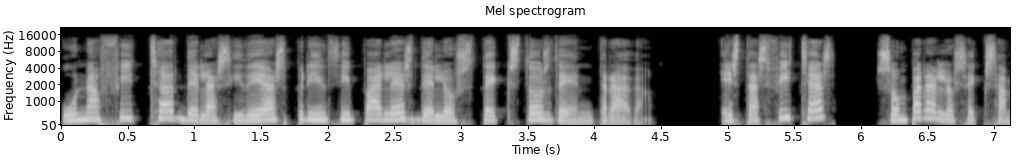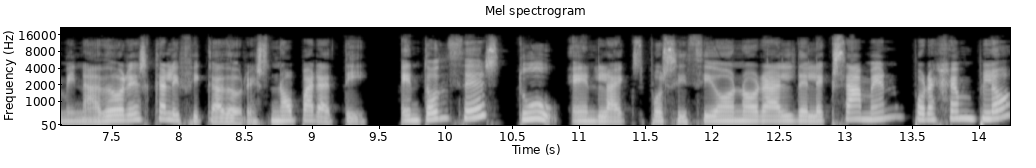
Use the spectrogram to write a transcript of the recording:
una ficha de las ideas principales de los textos de entrada. Estas fichas son para los examinadores calificadores, no para ti. Entonces, tú en la exposición oral del examen, por ejemplo,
